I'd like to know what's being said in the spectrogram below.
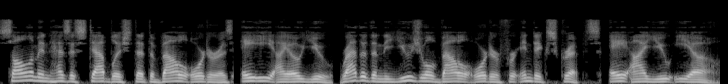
Salomon has established that the vowel order is, a e i o u, rather than the usual vowel order for Indic scripts, a i u e o.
